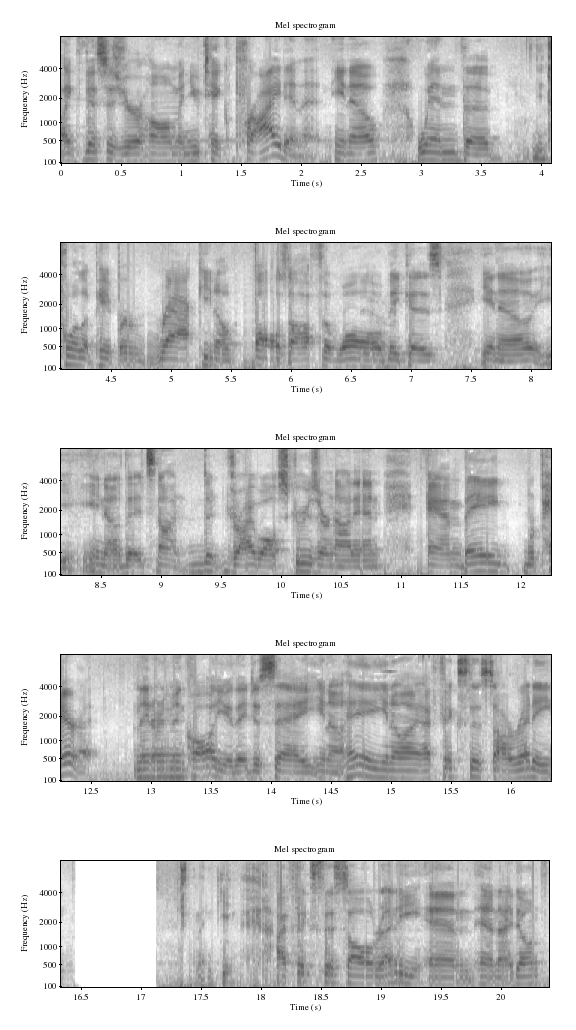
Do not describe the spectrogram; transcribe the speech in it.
like this is your home and you take pride in it. You know, when the toilet paper rack, you know, falls off the wall because you know, y- you know it's not the drywall screws are not in, and they repair it. And they don't even call you. They just say, you know, hey, you know, I, I fixed this already. Thank you. I fixed this already, and and I don't,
